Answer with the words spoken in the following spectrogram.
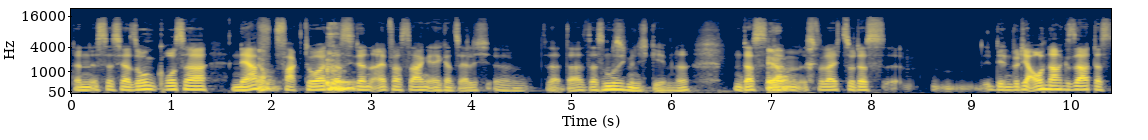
dann ist das ja so ein großer Nervfaktor, ja. dass sie dann einfach sagen, ey, ganz ehrlich, äh, da, da, das muss ich mir nicht geben. Ne? Und das ja. ähm, ist vielleicht so, dass, äh, denen wird ja auch nachgesagt, dass,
